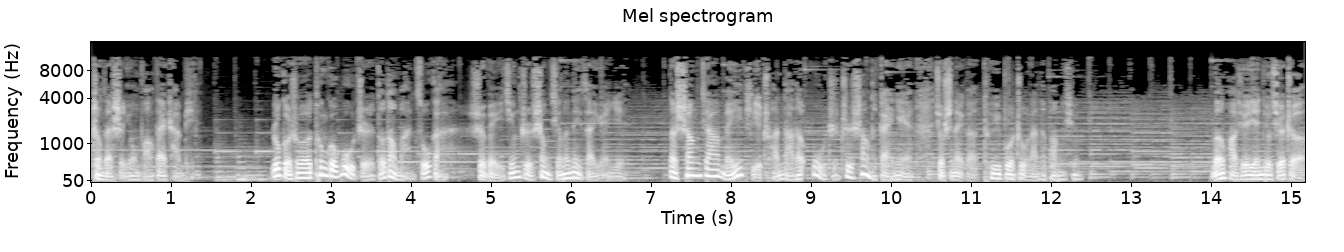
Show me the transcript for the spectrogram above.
正在使用网贷产品。如果说通过物质得到满足感是伪精致盛行的内在原因，那商家媒体传达的物质至上的概念，就是那个推波助澜的帮凶。文化学研究学者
